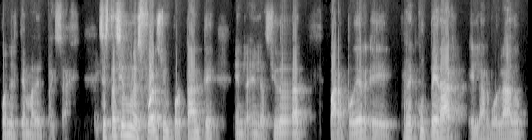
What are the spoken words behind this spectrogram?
con el tema del paisaje. Se está haciendo un esfuerzo importante en la, en la ciudad para poder eh, recuperar el arbolado,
